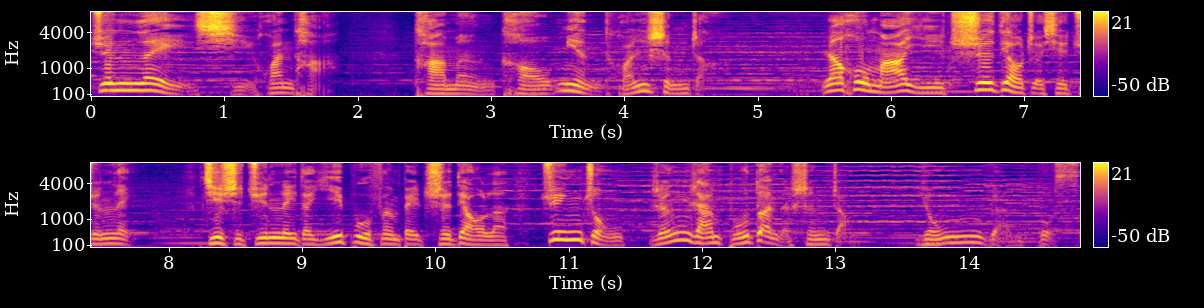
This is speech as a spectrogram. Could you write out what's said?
菌类喜欢它，它们靠面团生长，然后蚂蚁吃掉这些菌类，即使菌类的一部分被吃掉了，菌种仍然不断的生长，永远不死。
